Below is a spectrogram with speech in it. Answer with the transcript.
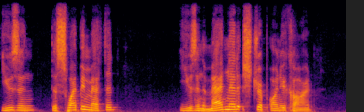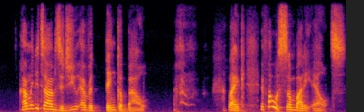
using the swiping method, using the magnetic strip on your card. How many times did you ever think about Like, if I was somebody else,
